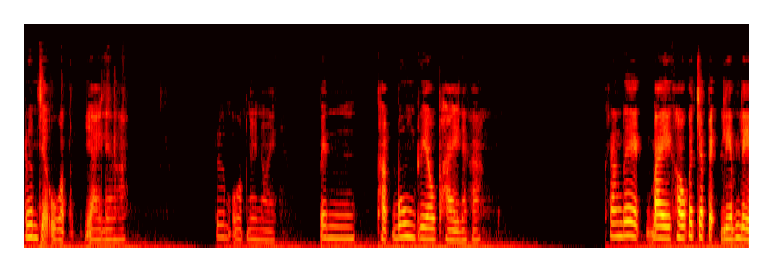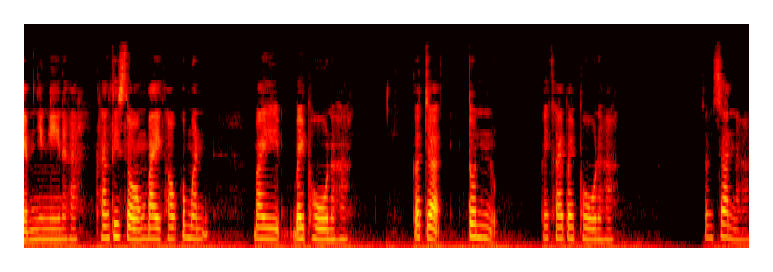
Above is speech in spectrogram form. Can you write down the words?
เริ่มจะอวบใหญ่แล้วนะคะ เริ่มอวบหน่อยๆ เป็น ผักบุ้งเรียวไผ่นะคะ ครั้งแรกใบเขาก็จะเป็นเหลี่ยมๆอย่างนี้นะคะ ครั้งที่สองใบเขาก็เหมือนใบใบโพนะคะ ก็จะต้นคล้ายๆใบโพนะคะ สั้นๆนะคะ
